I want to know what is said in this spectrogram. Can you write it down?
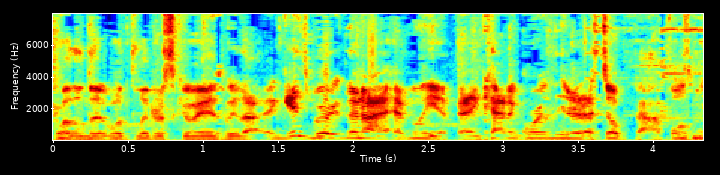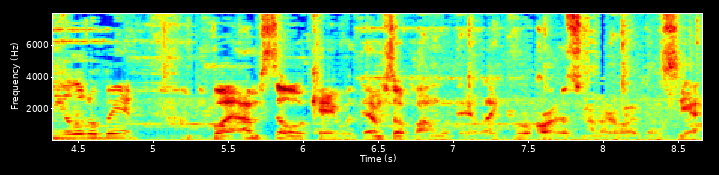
what the what the leader skill is. We thought it gets weird. They're not a heavenly event category leader. That still baffles me a little bit, but I'm still okay with it. I'm still fine with it. Like regardless, no matter what it. So, yeah.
